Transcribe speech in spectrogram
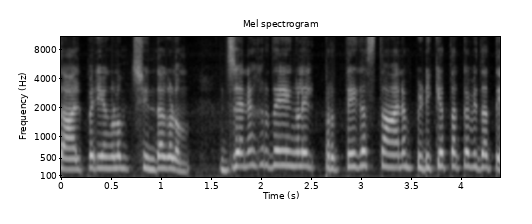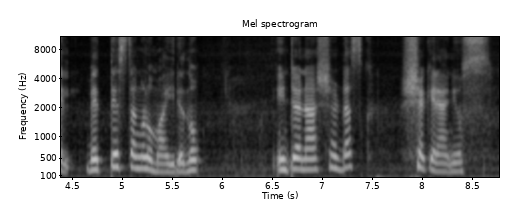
താൽപ്പര്യങ്ങളും ചിന്തകളും ജനഹൃദയങ്ങളിൽ പ്രത്യേക സ്ഥാനം പിടിക്കത്തക്ക വിധത്തിൽ വ്യത്യസ്തങ്ങളുമായിരുന്നു. ഇന്റർനാഷണൽ ഡെസ്ക് ഷെക്കന ന്യൂസ്.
